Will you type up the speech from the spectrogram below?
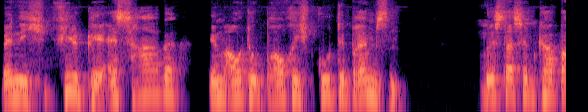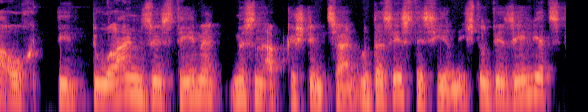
Wenn ich viel PS habe im Auto, brauche ich gute Bremsen. So ist das im Körper auch. Die dualen Systeme müssen abgestimmt sein. Und das ist es hier nicht. Und wir sehen jetzt,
